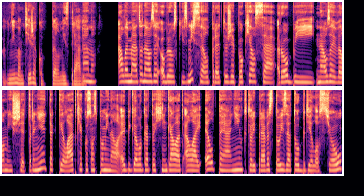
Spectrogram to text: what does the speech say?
vnímam tiež ako veľmi zdravý. Áno. Ale má to naozaj obrovský zmysel, pretože pokiaľ sa robí naozaj veľmi šetrne, tak tie látky, ako som spomínala, epigallocatechin, galát, ale aj L-teanín, ktorý práve stojí za tou bdelosťou,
